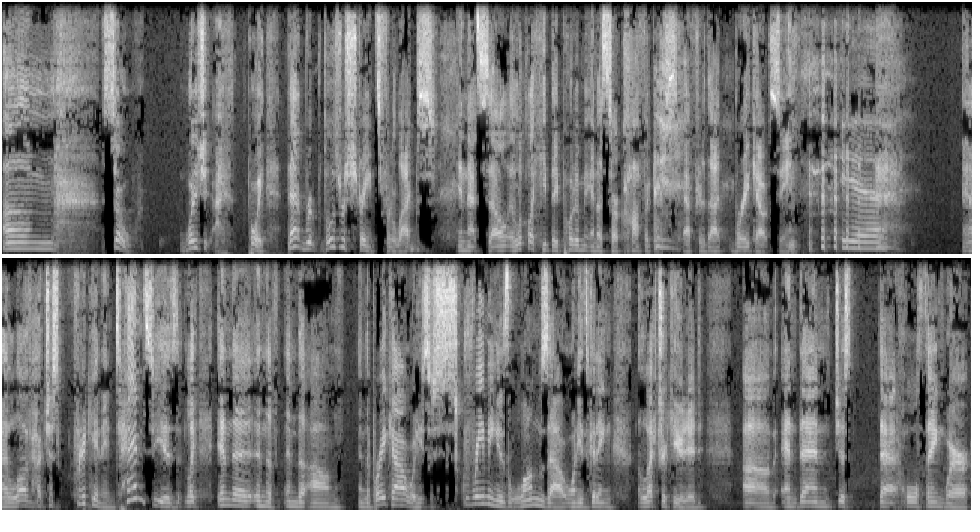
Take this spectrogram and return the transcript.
Um. So, what did you? Boy, that re- those restraints for Lex in that cell. It looked like he they put him in a sarcophagus after that breakout scene. Yeah, and I love how just freaking intense he is. Like in the in the in the um in the breakout where he's just screaming his lungs out when he's getting electrocuted, um, and then just that whole thing where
